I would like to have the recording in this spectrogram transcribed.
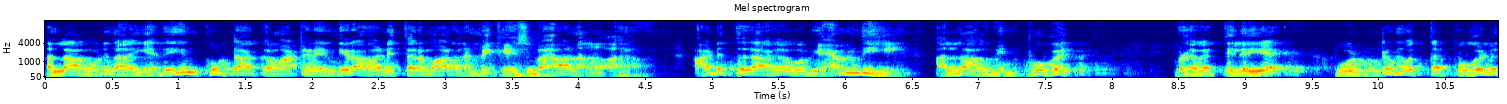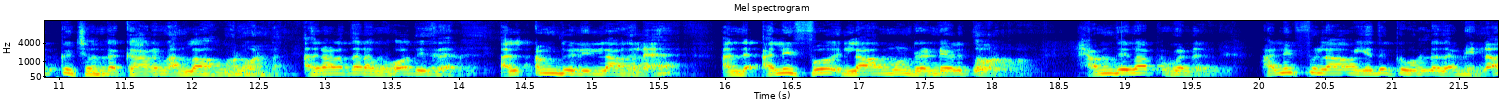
அல்லாஹோடு நான் எதையும் கூட்டாக்க மாட்டேன் என்கிற ஆணித்தரமான நம்பிக்கை. சுபஹான் அல்லாஹ் அடுத்ததாக ஒரு ஹம்திஹி அல்லாஹுவின் புகழ். உலகத்திலேயே ஒட்டுமொத்த புகழுக்கு சொந்தக்காரன் அல்லாஹ் ஒருவன். அதனால தான் நம்ம ஓதுகிற அல் அம்துலில்லாஹ்ல அந்த அலிஃபு லாமுன் ரெண்டு எழுத்து வரும். ஹம்துலா புகழ். அலிஃபு லாம் எதுக்கு உள்ளது அப்படின்னா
